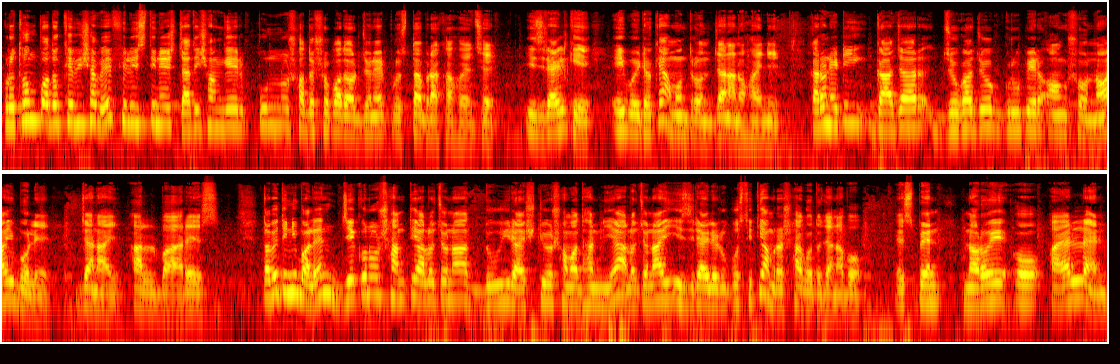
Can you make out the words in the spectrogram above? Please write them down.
প্রথম পদক্ষেপ হিসাবে ফিলিস্তিনের জাতিসংঘের পূর্ণ সদস্যপদ অর্জনের প্রস্তাব রাখা হয়েছে। ইসরায়েলকে এই বৈঠকে আমন্ত্রণ জানানো হয়নি, কারণ এটি গাজার যোগাযোগ গ্রুপের অংশ নয় বলে জানায় আলবারেস। তবে তিনি বলেন যে কোনো শান্তি আলোচনা, দুই রাষ্ট্রীয় সমাধান নিয়ে আলোচনায় ইসরায়েলের উপস্থিতি আমরা স্বাগত জানাব। স্পেন, নরওয়ে ও আয়ারল্যান্ড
